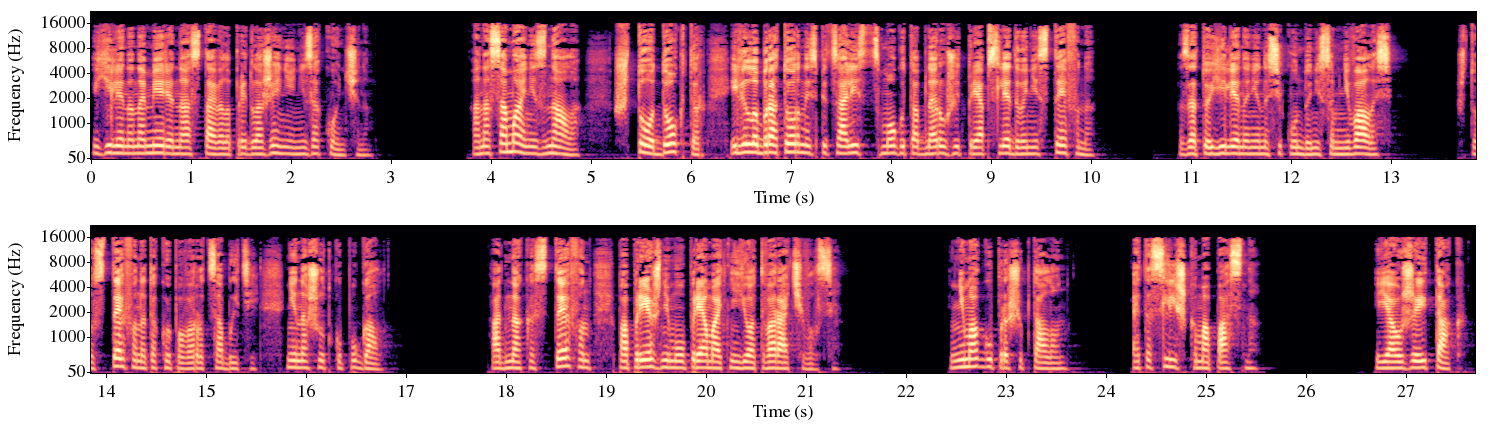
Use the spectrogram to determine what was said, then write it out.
Елена намеренно оставила предложение незаконченным. Она сама не знала, что доктор или лабораторный специалист смогут обнаружить при обследовании Стефана. Зато Елена ни на секунду не сомневалась, что Стефана такой поворот событий не на шутку пугал. Однако Стефан по-прежнему упрямо от нее отворачивался. «Не могу», — прошептал он. «Это слишком опасно. Я уже и так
